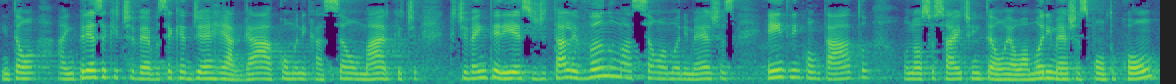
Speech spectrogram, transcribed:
Então, a empresa que tiver, você que é de RH, comunicação, marketing, que tiver interesse de estar tá levando uma ação Amor e Mechas, entre em contato. O nosso site, então, é o amorimechas.com.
